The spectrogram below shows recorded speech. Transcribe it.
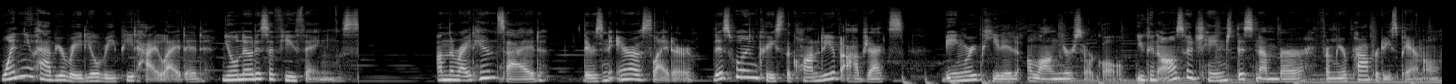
When you have your radial repeat highlighted, you'll notice a few things. On the right hand side, there's an arrow slider. This will increase the quantity of objects being repeated along your circle. You can also change this number from your Properties panel.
